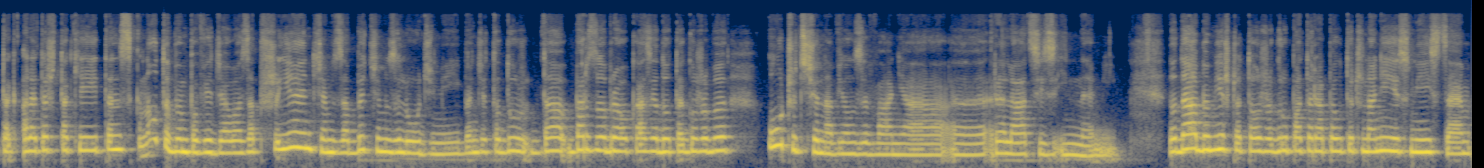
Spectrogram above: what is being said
tak, ale też takiej tęsknoty, bym powiedziała, za przyjęciem, za byciem z ludźmi. I będzie to da, bardzo dobra okazja do tego, żeby uczyć się nawiązywania e, relacji z innymi. Dodałabym jeszcze to, że grupa terapeutyczna nie jest miejscem,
